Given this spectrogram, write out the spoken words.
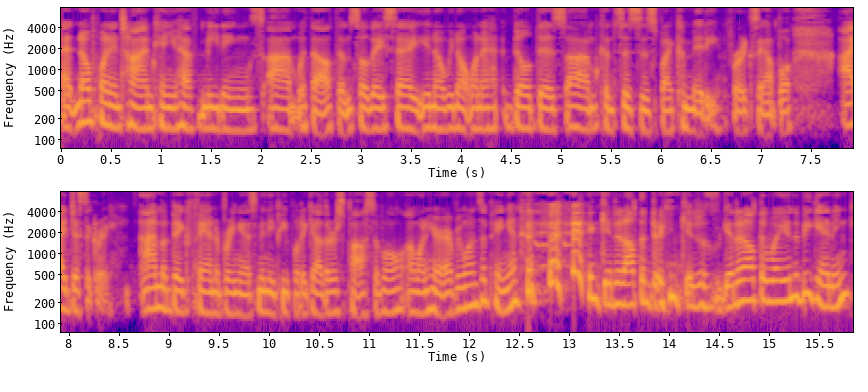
at no point in time can you have meetings um, without them. So they say, you know, we don't want to build this um, consensus by committee, for example. I disagree. I'm a big fan of bringing as many people together as possible. I want to hear everyone's opinion. get it out the get just get it out the way in the beginning.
